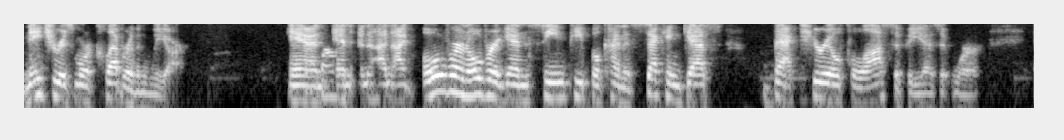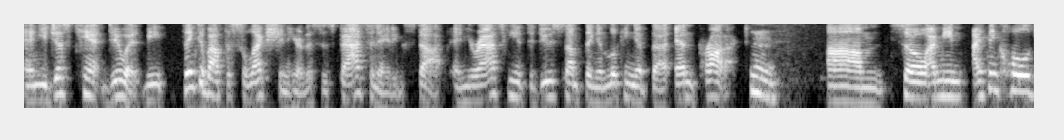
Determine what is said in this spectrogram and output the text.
nature is more clever than we are. And, and, and, and I've over and over again seen people kind of second guess bacterial philosophy, as it were and you just can't do it. I mean, think about the selection here. This is fascinating stuff, and you're asking it to do something and looking at the end product. Mm. Um, so, I mean, I think whole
